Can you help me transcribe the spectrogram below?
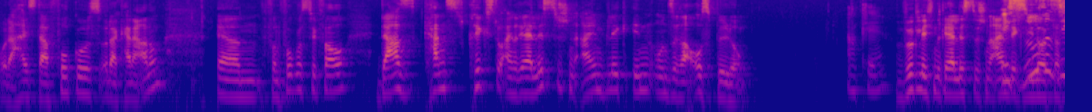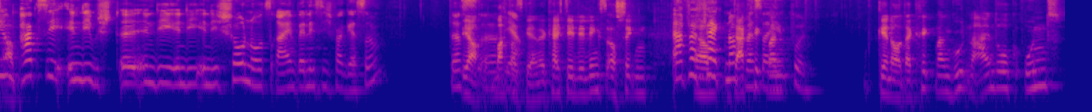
oder heißt da Fokus oder keine Ahnung, ähm, von Fokus TV. Da kannst, kriegst du einen realistischen Einblick in unsere Ausbildung. Okay. Wirklich einen realistischen Einblick, Ich suche sie und packe sie in die, äh, in die, in die, in die Shownotes rein, wenn ich es nicht vergesse. Das, Ja, äh, mach das gerne. Kann ich dir die Links ausschicken. Ah, perfekt, Ähm, noch besser. man- ja, cool. Genau, da kriegt man einen guten Eindruck und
